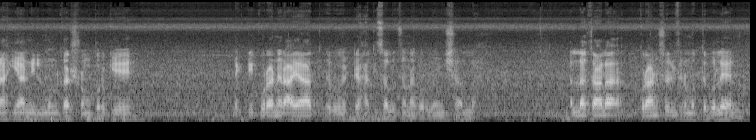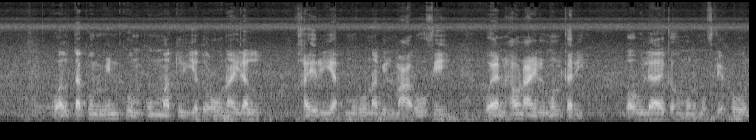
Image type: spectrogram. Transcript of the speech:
নাহিয়ানিল মুনকার সম্পর্কে একটি কোরআনের আয়াত এবং একটি হাদিস আলোচনা করব ইনশাআল্লাহ। আল্লাহ তাআলা কোরআন শরীফের মধ্যে বলেন, ওয়াল তাকুম মিনকুম উম্মাতু ইয়াদউনা ইলাল খাইর ইয়ামুরুনা বিল মারুফি ওয়া ইয়ানহাউনা আনিল মুনকারি ওয়া উলাইকা হুমুল মুফলিহুন।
